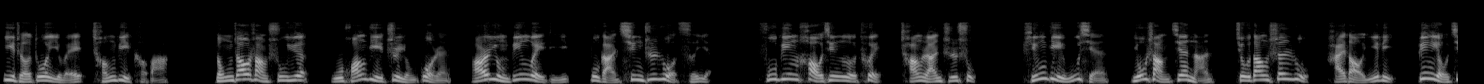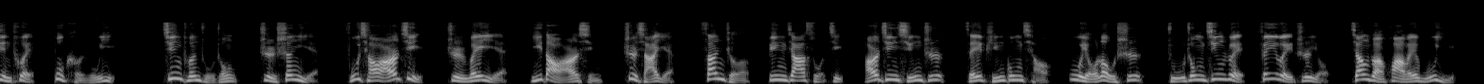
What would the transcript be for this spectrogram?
一者多以为城壁可拔。董昭上书曰：武皇帝智勇过人。而用兵未敌，不敢轻之若此也。伏兵耗尽恶退，常然之术。平地无险，游上艰难，就当深入。海岛一立，兵有进退，不可如意。金屯主中，至深也；浮桥而济，至危也；一道而行，至狭也。三者，兵家所忌，而今行之，贼凭攻桥，物有漏失。主中精锐，非谓之有，将转化为无矣。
